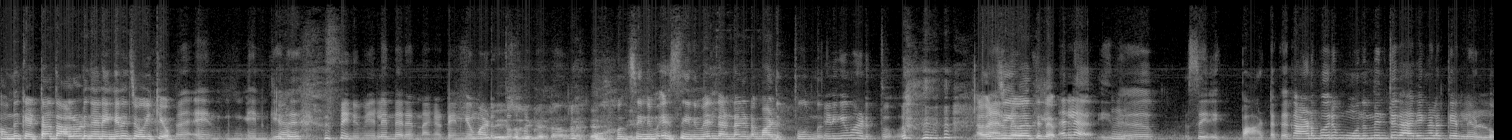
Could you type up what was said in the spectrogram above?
ഒന്ന് കെട്ടാത്ത ആളോട് ഞാൻ എങ്ങനെ ചോദിക്കും? എനിക്ക് സിനിമയിൽ എന്റെ രണ്ടാം ഘട്ടം. എനിക്ക് മടുത്തു. സിനിമ സിനിമയിൽ രണ്ടാം ഘട്ടം മടുത്തു എനിക്ക് മടുത്തു. അതൊരു കാരണം- ജീവിതത്തിൽ. അല്ല ഇത് പാട്ടൊക്കെ കാണുമ്പോ ഒരു മൂന്ന് മിനിറ്റ് കാര്യങ്ങളൊക്കെ അല്ലേ ഉള്ളൂ.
